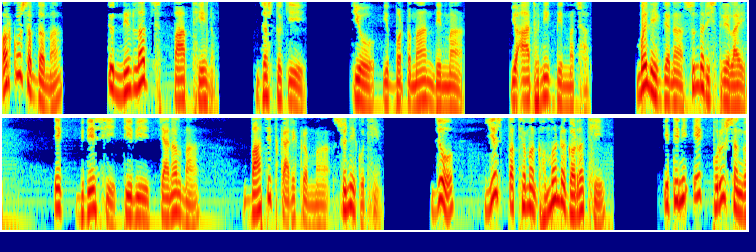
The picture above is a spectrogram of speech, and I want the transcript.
अर्को शब्दमा त्यो निर्लज पाप थिएन जस्तो कि त्यो यो वर्तमान दिनमा यो आधुनिक दिनमा छ। मैले एकजना सुन्दर स्त्रीलाई एक विदेशी टिभी च्यानलमा बातचित कार्यक्रममा सुनेको थिएँ जो यस तथ्यमा घमण्ड गर्दथे कि तिनी एक पुरुषसँग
